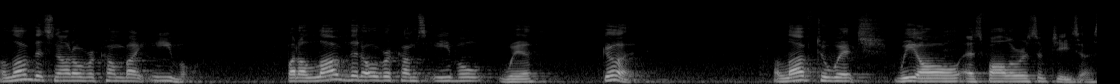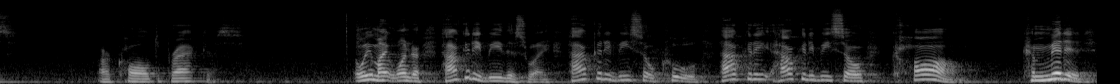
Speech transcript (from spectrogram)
A love that's not overcome by evil, but a love that overcomes evil with good. A love to which we all, as followers of Jesus, are called to practice. We might wonder, how could he be this way? How could he be so cool? How could he, how could he be so calm, committed?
